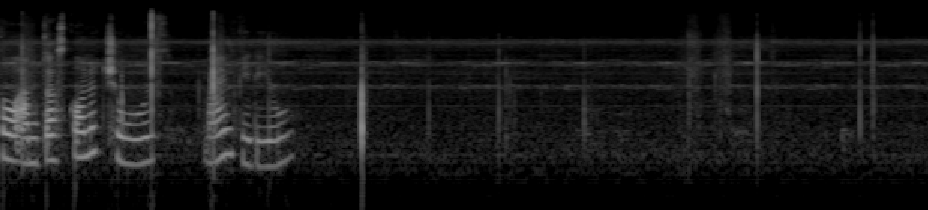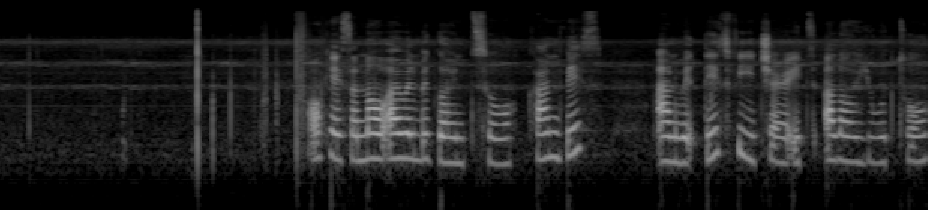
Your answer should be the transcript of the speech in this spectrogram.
So I'm just gonna choose my video. Okay so now I will be going to canvas. And with this feature it allows you to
